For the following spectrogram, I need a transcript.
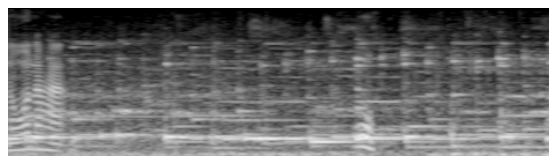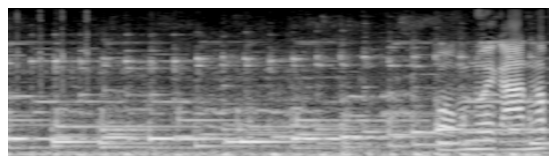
โน้นนะฮะโอ้กองอำนวยการครับ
